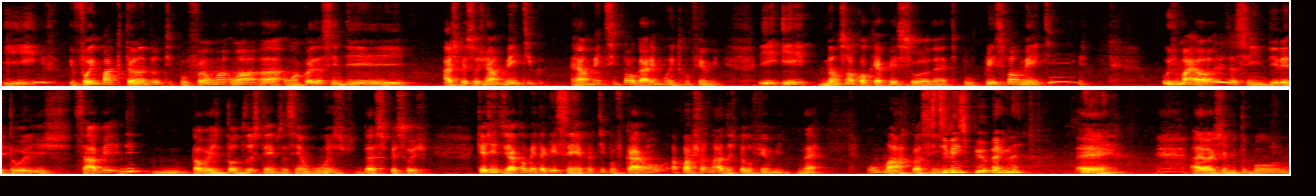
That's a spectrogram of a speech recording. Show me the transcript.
E foi impactando, tipo, foi uma, uma, uma coisa assim de. As pessoas realmente, realmente se empolgarem muito com o filme. E, e não só qualquer pessoa, né? Tipo, principalmente os maiores, assim, diretores, sabe? De, talvez de todos os tempos, assim, algumas dessas pessoas que a gente já comenta aqui sempre, tipo, ficaram apaixonadas pelo filme, né? Um marco, assim. Steven Spielberg, né? É. Aí eu achei muito bom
